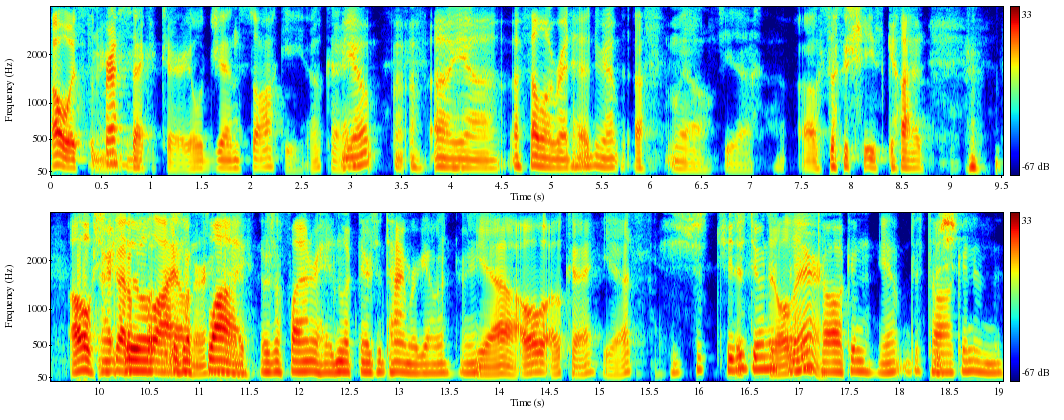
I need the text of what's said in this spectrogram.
Oh, it's the press secretary, old Jen Psaki. Okay. Yep, a, a, a, a fellow redhead. Yep. Uh, well, yeah. Oh, so she's got. Oh, she's right, got so a fly. There's on a her fly. head. There's a fly on her head. And look, there's a timer going. Right. Yeah. Oh, okay. Yes. She's just she's It's just doing still her thing, there. talking. Yep, just Is she- talking, and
